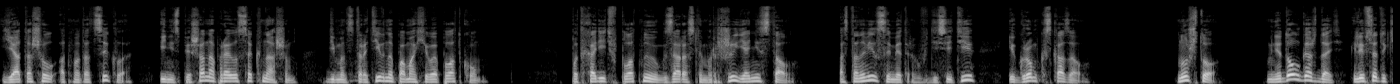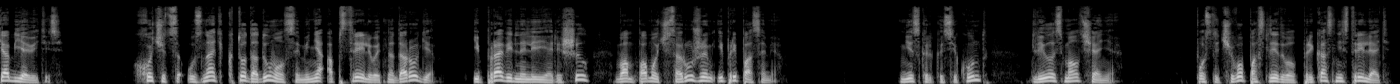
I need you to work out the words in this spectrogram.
Я отошел от мотоцикла и не спеша направился к нашим, демонстративно помахивая платком. Подходить вплотную к зарослям ржи я не стал. Остановился метрах в десяти и громко сказал. «Ну что, мне долго ждать или все-таки объявитесь? Хочется узнать, кто додумался меня обстреливать на дороге и правильно ли я решил вам помочь с оружием и припасами». Несколько секунд длилось молчание, после чего последовал приказ не стрелять,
